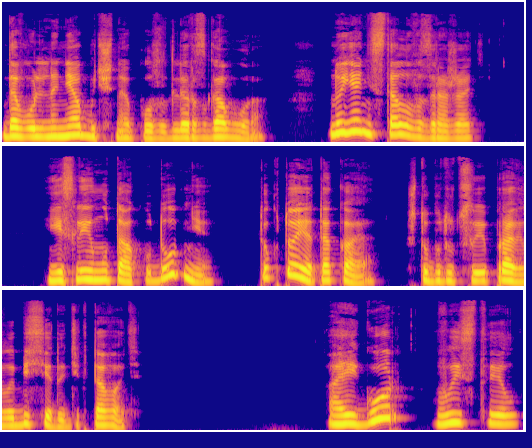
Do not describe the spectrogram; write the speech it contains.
Довольно необычная поза для разговора, но я не стала возражать. Если ему так удобнее, то кто я такая, чтобы тут свои правила беседы диктовать? А Егор выстоял.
